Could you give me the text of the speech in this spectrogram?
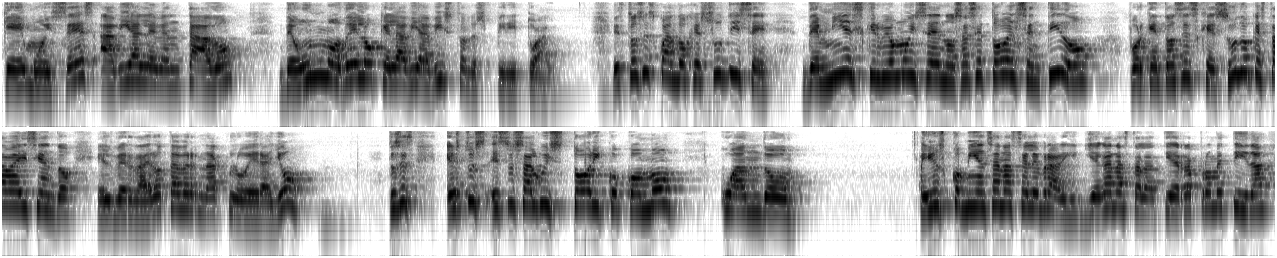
que Moisés había levantado de un modelo que él había visto en lo espiritual. Entonces cuando Jesús dice, de mí escribió Moisés, nos hace todo el sentido, porque entonces Jesús lo que estaba diciendo, el verdadero tabernáculo era yo. Entonces, esto es, esto es algo histórico como cuando ellos comienzan a celebrar y llegan hasta la tierra prometida,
